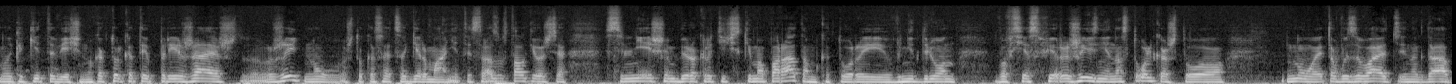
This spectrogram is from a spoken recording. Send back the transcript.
ну и какие-то вещи. Но как только ты приезжаешь э, жить, ну, что касается Германии, ты сразу сталкиваешься с сильнейшим бюрократическим аппаратом, который внедрен во все сферы жизни настолько, что ну, это вызывает иногда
